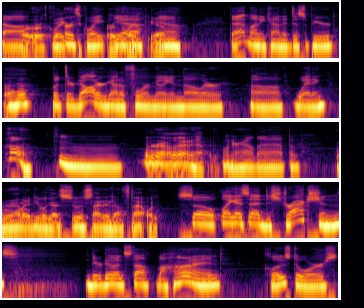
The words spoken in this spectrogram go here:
Uh, or earthquake? Earthquake, yeah, yeah, yeah. That money kind of disappeared. Uh huh. But their daughter got a four million dollar uh, wedding. Huh. Hmm. Wonder how that happened. Wonder how that happened. Wonder how many people got suicided off that one. So, like I said, distractions. They're doing stuff behind closed doors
